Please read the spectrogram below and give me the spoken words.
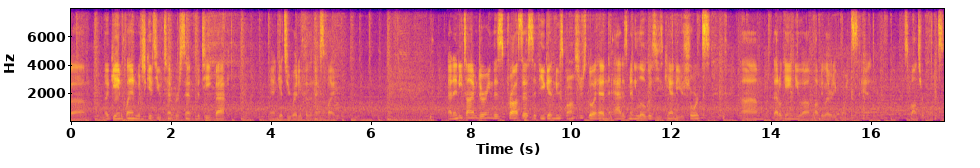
um, a game plan which gives you 10% fatigue back and gets you ready for the next fight. At any time during this process, if you get new sponsors, go ahead and add as many logos as you can to your shorts. Um, that'll gain you uh, popularity points and sponsor points.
